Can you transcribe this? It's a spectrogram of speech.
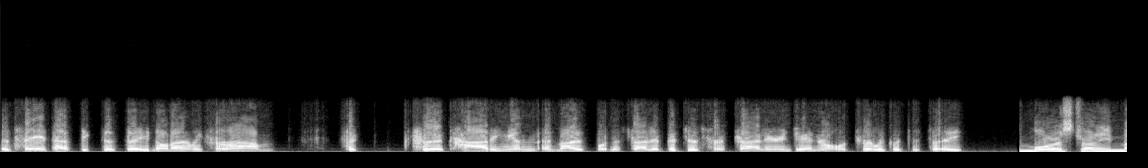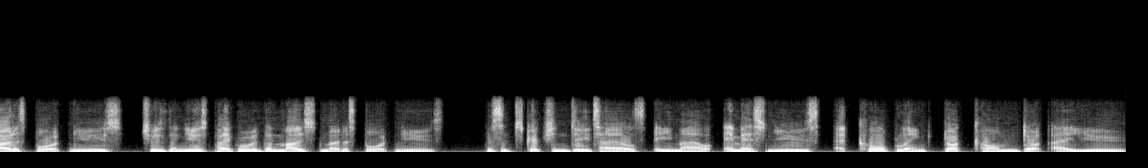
it's fantastic to see, not only for um, for, for karting and, and motorsport in Australia, but just for Australia in general. It's really good to see. More Australian motorsport news, choose the newspaper with the most motorsport news. For subscription details, email msnews at corplink.com.au.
